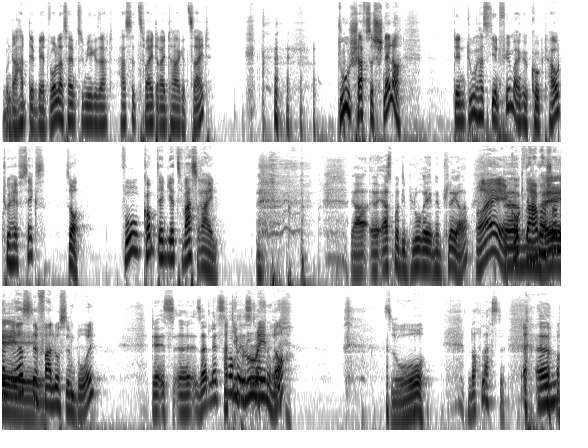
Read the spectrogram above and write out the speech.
Und da hat der Bert Wollersheim zu mir gesagt, hast du zwei, drei Tage Zeit? du schaffst es schneller, denn du hast dir einen Film angeguckt, How to Have Sex. So, wo kommt denn jetzt was rein? Ja, äh, erstmal die Blu-ray in den Player. Hey, Ähm, guck, da haben wir schon das hey. erste Phallus-Symbol. Der ist äh, seit letzter Hat die Woche. Blu-ray ein für euch- Loch? So. Noch lachst du. ähm,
